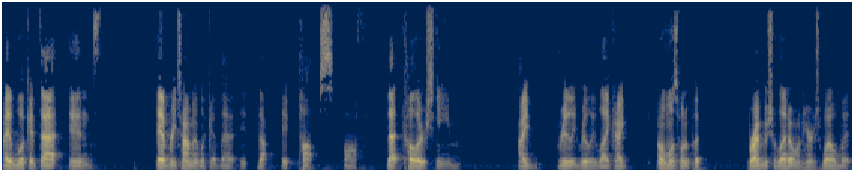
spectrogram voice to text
I look at that and every time I look at that it it pops off that color scheme. I really really like. I almost want to put Brian Buccellato on here as well, but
